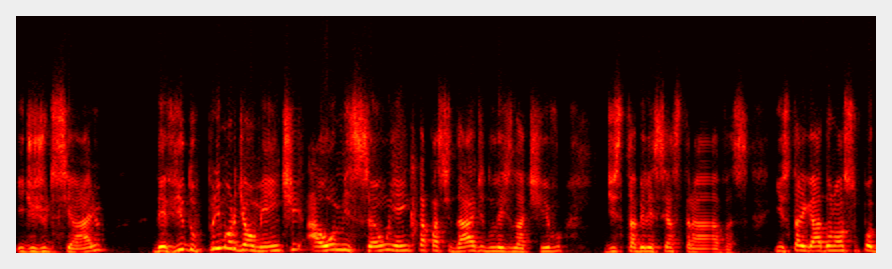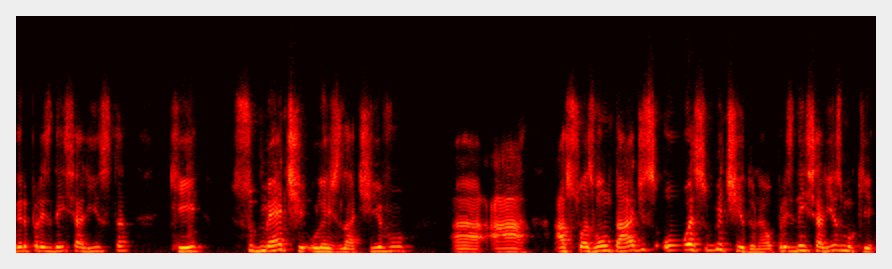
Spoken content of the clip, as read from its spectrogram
e de judiciário, devido primordialmente à omissão e à incapacidade do legislativo de estabelecer as travas. Isso está ligado ao nosso poder presidencialista, que submete o legislativo a, a às suas vontades ou é submetido. Né? O presidencialismo, que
